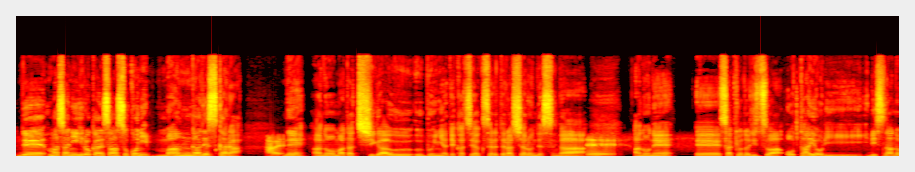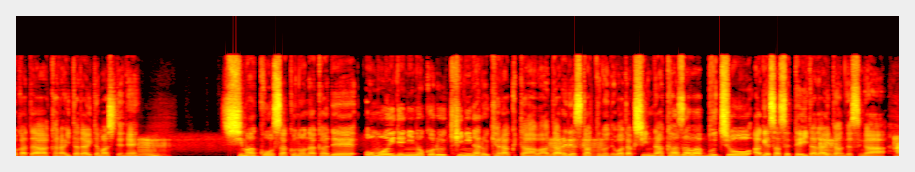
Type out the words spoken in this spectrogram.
い。でまさに広金さんはそこに漫画ですから、はい。ね、あのまた違う分野で活躍されてらっしゃるんですが、えあのね、えー先ほど実はお便りリスナーの方からいただいてましてね、えうん。島工作の中で思い出に残る気になるキャラクターは誰ですかっていうので私中澤部長を挙げさせていただいたんですが、は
